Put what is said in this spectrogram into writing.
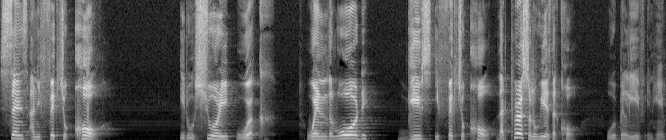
sends an effectual call, it will surely work. When the Lord gives effectual call, that person who hears that call will believe in him.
